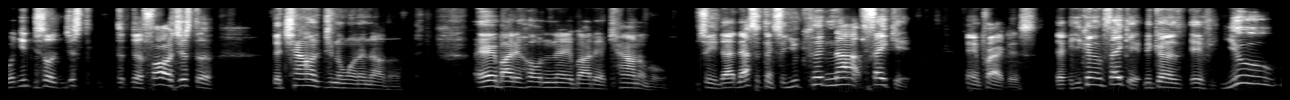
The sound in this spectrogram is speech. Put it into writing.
Well, you, so just the, as far as just the the challenging to one another, everybody holding everybody accountable. See that that's the thing. So you could not fake it in practice. You couldn't fake it because if you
